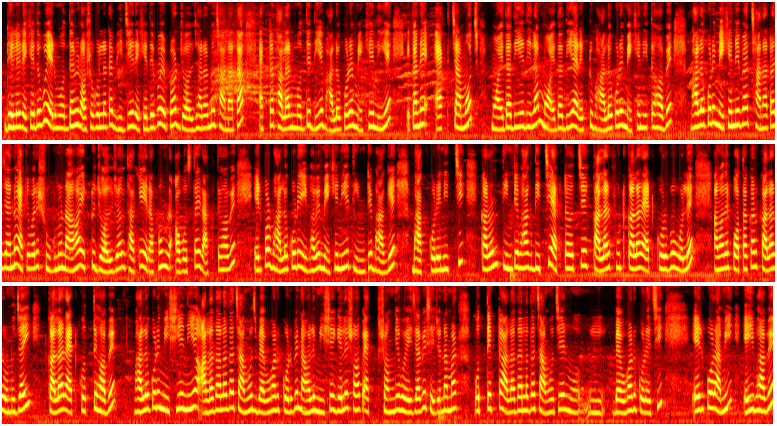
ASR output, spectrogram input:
ঢেলে রেখে দেবো। এর মধ্যে আমি রসগোল্লাটা ভিজিয়ে রেখে দেবো। এরপর জল ঝরানো ছানাটা একটা থালার মধ্যে দিয়ে ভালো করে মেখে নিয়ে এখানে এক চামচ ময়দা দিয়ে দিলাম। ময়দা দিয়ে আর একটু ভালো করে মেখে নিতে হবে। ভালো করে মেখে নেবে আর ছানাটা যেন একেবারে শুকনো না হয়, একটু জল জল থাকে, এরকম অবস্থায় রাখতে হবে। এরপর ভালো করে এইভাবে মেখে নিয়ে তিনটে ভাগে ভাগ করে নিচ্ছি। কারণ তিনটে ভাগ দিচ্ছি, একটা হচ্ছে কালার ফুড কালার অ্যাড করব বলে আমার আমাদের পতাকার কালার অনুযায়ী কালার অ্যাড করতে হবে। ভালো করে মিশিয়ে নিয়ে আলাদা আলাদা চামচ ব্যবহার করবে, না হলে মিশে গেলে সব একসঙ্গে হয়ে যাবে। সেই জন্য আমার প্রত্যেকটা আলাদা আলাদা চামচের ব্যবহার করেছি। এরপর আমি এইভাবে,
